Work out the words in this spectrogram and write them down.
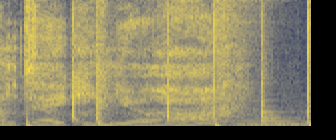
I'm taking your heart.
